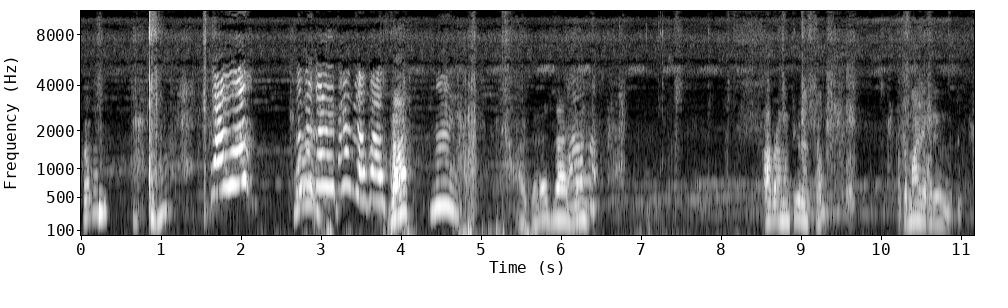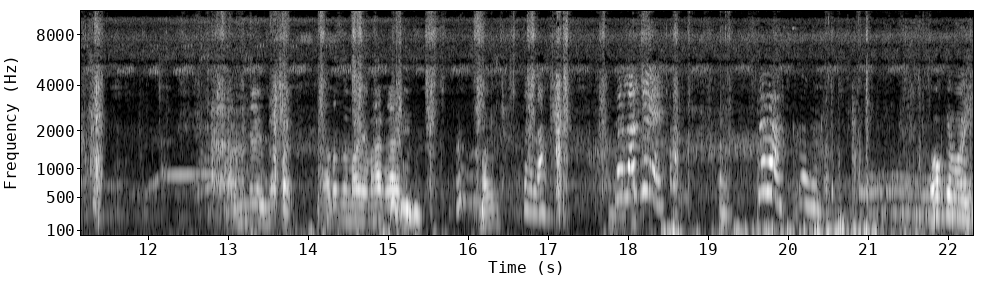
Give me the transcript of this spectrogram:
का गं? का हो? तुम्ही काय थांबला पाऊस जा. नाही. अगं जा गं. आता मग तिकडेच थांब. आता माझ्याकडे येऊन नको आता माझ्या महाग आली चला. चला. ओके बाई.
